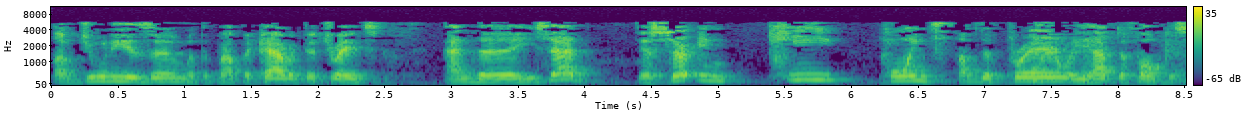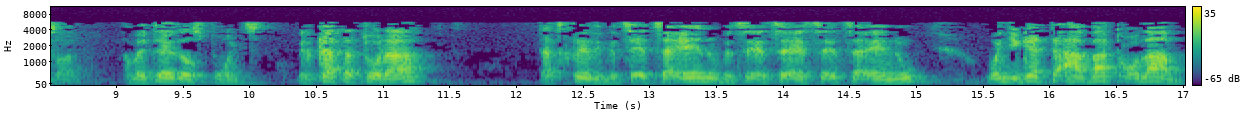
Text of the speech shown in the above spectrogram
of Judaism with the proper character traits. And uh, he said there's certain key points of the prayer where you have to focus on. I'm going to tell you those points. Birkat Torah, That's clearly. When you get to Ahavat Olam,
